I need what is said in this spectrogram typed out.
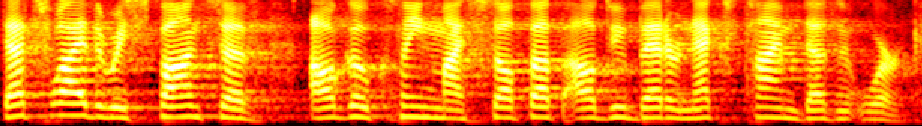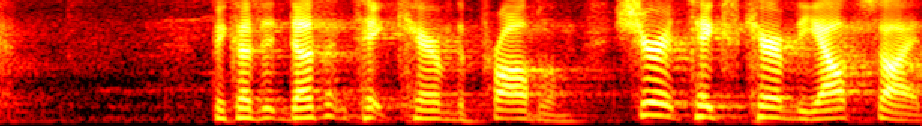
That's why the response of, I'll go clean myself up, I'll do better next time, doesn't work. Because it doesn't take care of the problem. Sure, it takes care of the outside,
